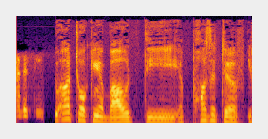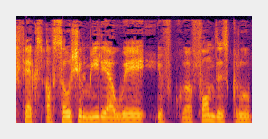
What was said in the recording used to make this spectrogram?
other things. You are talking about the uh, positive effects of social media where you've uh, formed this group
